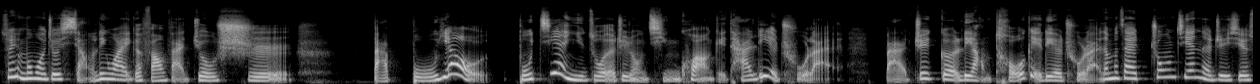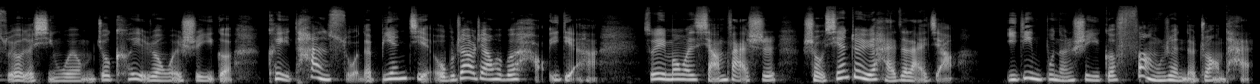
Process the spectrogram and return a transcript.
所以默默就想另外一个方法，就是把不要、不建议做的这种情况给他列出来。把这个两头给列出来，那么在中间的这些所有的行为，我们就可以认为是一个可以探索的边界。我不知道这样会不会好一点哈。所以默默的想法是：首先，对于孩子来讲，一定不能是一个放任的状态。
